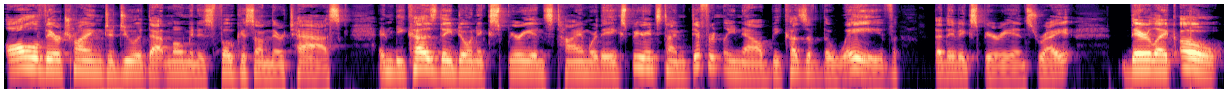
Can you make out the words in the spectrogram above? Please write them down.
all they're trying to do at that moment is focus on their task and because they don't experience time or they experience time differently now because of the wave that they've experienced right? They're like oh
